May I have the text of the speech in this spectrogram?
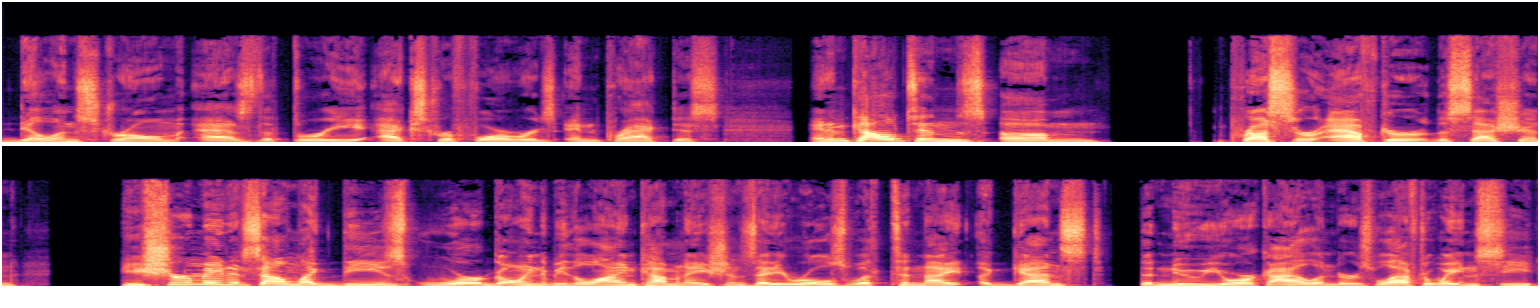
Dylan Strome as the three extra forwards in practice. And in Colliton's um, presser after the session, he sure made it sound like these were going to be the line combinations that he rolls with tonight against the New York Islanders. We'll have to wait and see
